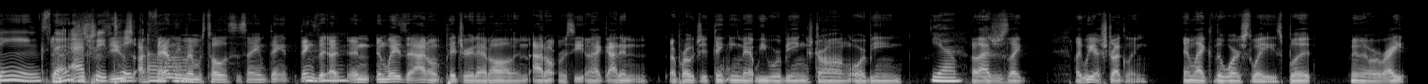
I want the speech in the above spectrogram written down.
things that actually reviews. take Our family um, members told us the same thing. Things that, Mm-hmm. in, in ways that I don't picture it at all, and I don't receive. Like I didn't approach it thinking that we were being strong or being. Yeah. I was just like, like we are struggling in like the worst ways, but you know, we're right.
